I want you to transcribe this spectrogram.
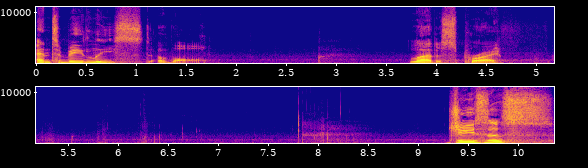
and to be least of all. Let us pray. Jesus,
